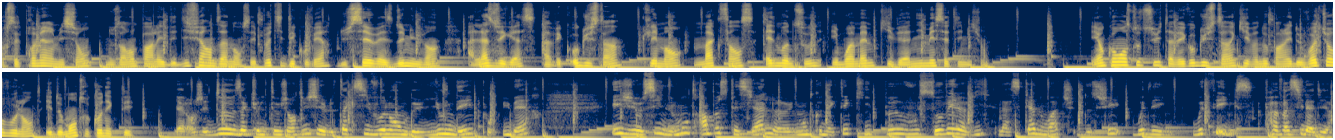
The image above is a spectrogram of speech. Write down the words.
Pour cette première émission, nous allons parler des différentes annonces et petites découvertes du CES 2020 à Las Vegas avec Augustin, Clément, Maxence, Edmondson et moi-même qui vais animer cette émission. Et on commence tout de suite avec Augustin qui va nous parler de voitures volantes et de montres connectées. Alors j'ai deux actualités aujourd'hui, j'ai le taxi volant de Hyundai pour Uber et j'ai aussi une montre un peu spéciale, une montre connectée qui peut vous sauver la vie, la Scanwatch de chez. Withings, pas facile à dire.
